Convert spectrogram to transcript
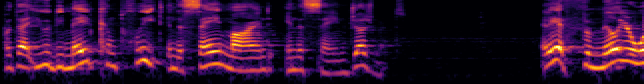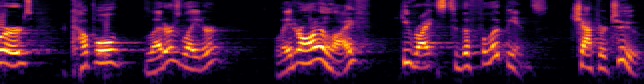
but that you would be made complete in the same mind, in the same judgment. And he had familiar words. A couple letters later, later on in life, he writes to the Philippians, chapter 2,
